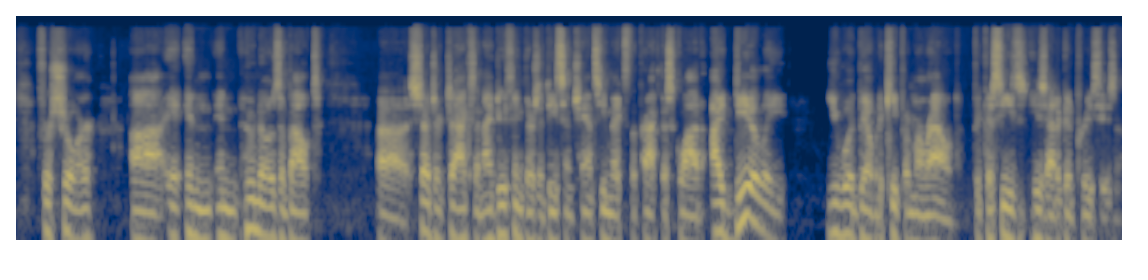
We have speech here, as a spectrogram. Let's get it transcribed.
for sure. Uh, and and who knows about uh, Shedrick Jackson? I do think there's a decent chance he makes the practice squad. Ideally, you would be able to keep him around because he's he's had a good preseason.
